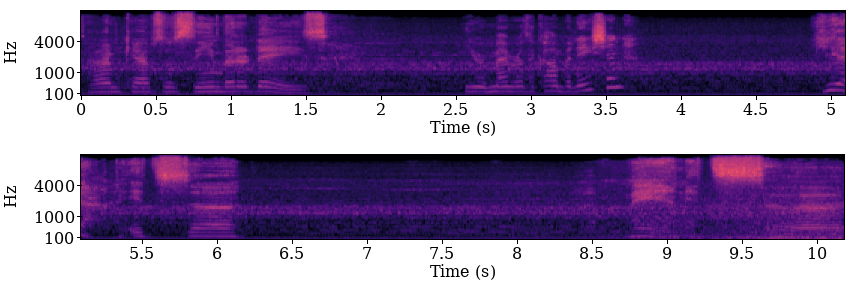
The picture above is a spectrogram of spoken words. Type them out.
Time capsule's seen better days. You remember the combination? Yeah, it's, uh... Man, it's, uh...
